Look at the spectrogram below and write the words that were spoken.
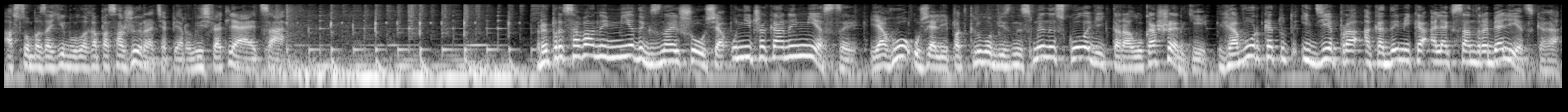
Асоба загінулага пасажыра цяпер высвятляецца. Рэпрэсаваны медык знайшоўся ў нечаканым месцы. Яго ўзялі пад крыло бізнесмены скола Віктора Лукашэнкі. Гаворка тут ідзе пра акадэміка Александра Бялецкага,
